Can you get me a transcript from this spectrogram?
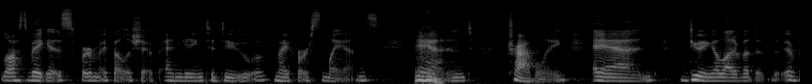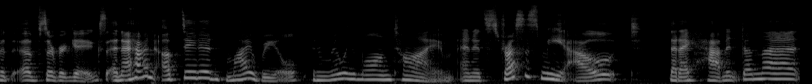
Las Vegas for my fellowship and getting to do my first LANs mm-hmm. and traveling and doing a lot of other of- observer gigs. And I haven't updated my reel in a really long time. And it stresses me out that I haven't done that.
